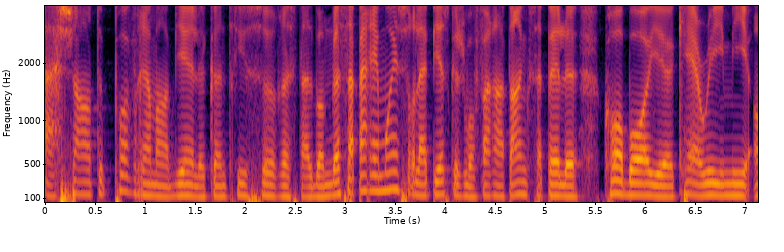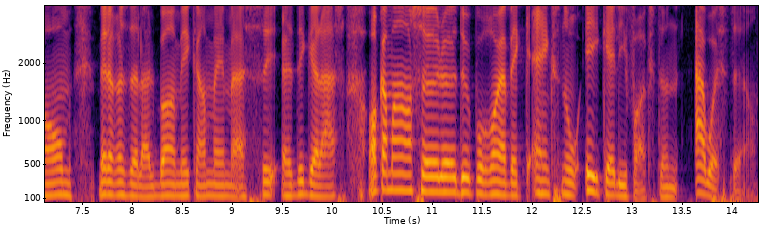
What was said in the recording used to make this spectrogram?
elle chante pas vraiment bien le country sur euh, cet album-là. Ça paraît moins sur la pièce que je vais faire entendre qui s'appelle euh, Cowboy euh, Carry Me Home, mais le reste de l'album est quand même assez dégueulasse. On commence le 2 pour 1 avec Hank Snow et Kelly Foxton à Western.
